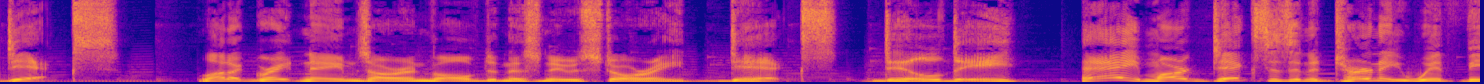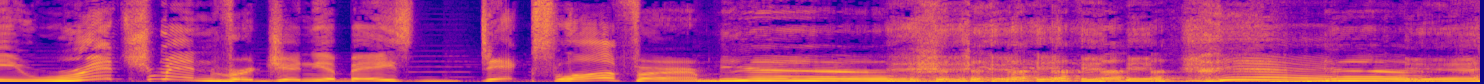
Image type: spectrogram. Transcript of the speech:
Dix. A lot of great names are involved in this news story Dix, Dildy. Hey, Mark Dix is an attorney with the Richmond, Virginia based Dix Law Firm. Yeah. yeah.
